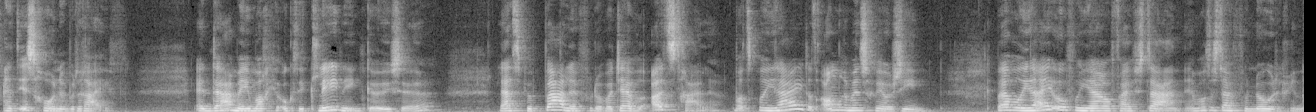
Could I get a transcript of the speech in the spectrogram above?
het is gewoon een bedrijf. En daarmee mag je ook de kledingkeuze laten bepalen voor wat jij wilt uitstralen. Wat wil jij dat andere mensen van jou zien? Waar wil jij over een jaar of vijf staan? En wat is daarvoor nodig in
